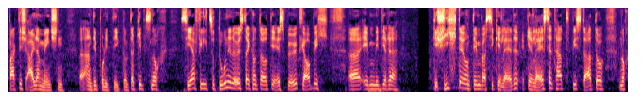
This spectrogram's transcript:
praktisch aller Menschen äh, an die Politik. Und da gibt's noch sehr viel zu tun in Österreich und da hat die SPÖ, glaube ich, äh, eben mit ihrer Geschichte und dem, was sie geleistet hat, bis dato noch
